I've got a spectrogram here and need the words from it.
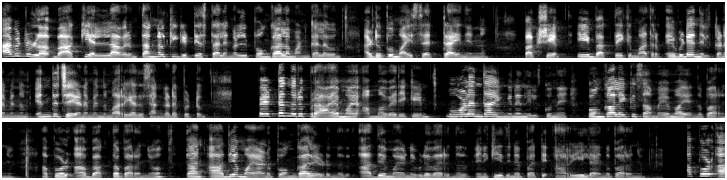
അവിടുള്ള ബാക്കി എല്ലാവരും തങ്ങൾക്ക് കിട്ടിയ സ്ഥലങ്ങളിൽ പൊങ്കാല മൺകലവും അടുപ്പുമായി സെറ്റായി നിന്നു. പക്ഷേ ഈ ഭക്തയ്ക്ക് മാത്രം എവിടെ നിൽക്കണമെന്നും എന്തു ചെയ്യണമെന്നും അറിയാതെ സങ്കടപ്പെട്ടു. പെട്ടെന്നൊരു പ്രായമായ അമ്മ വരികയും മോളെന്താ ഇങ്ങനെ നിൽക്കുന്നേ? പൊങ്കാലയ്ക്ക് സമയമായി എന്ന് പറഞ്ഞു. അപ്പോൾ ആ ഭക്ത പറഞ്ഞു താൻ ആദ്യമായാണ് പൊങ്കാല ഇടുന്നത്. ആദ്യമായാണ് ഇവിടെ വരുന്നതും. എനിക്ക് ഇതിനെപ്പറ്റി അറിയില്ല എന്ന് പറഞ്ഞു. അപ്പോൾ ആ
